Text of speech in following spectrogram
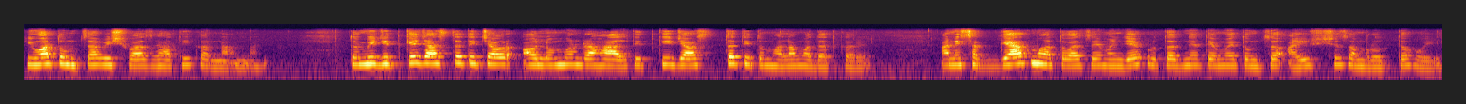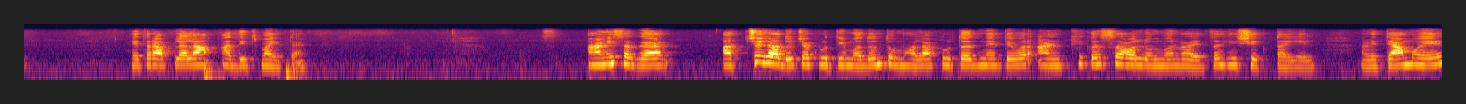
किंवा तुमचा विश्वासघातही करणार नाही. तुम्ही जितके जास्त तिच्यावर अवलंबून राहाल तितकी जास्त ती तुम्हाला मदत करेल. आणि सगळ्यात महत्त्वाचे म्हणजे कृतज्ञतेमुळे तुमचं आयुष्य समृद्ध होईल. हे तर आपल्याला आधीच माहीत आहे. आणि सगळ्यात आजच्या जादूच्या कृतीमधून तुम्हाला कृतज्ञतेवर आणखी कसं अवलंबून राहायचं हे शिकता येईल. आणि त्यामुळे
